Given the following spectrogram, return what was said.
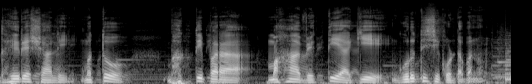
ಧೈರ್ಯಶಾಲಿ ಮತ್ತು ಭಕ್ತಿಪರ ಮಹಾ ವ್ಯಕ್ತಿಯಾಗಿ ಗುರುತಿಸಿಕೊಂಡವನು.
